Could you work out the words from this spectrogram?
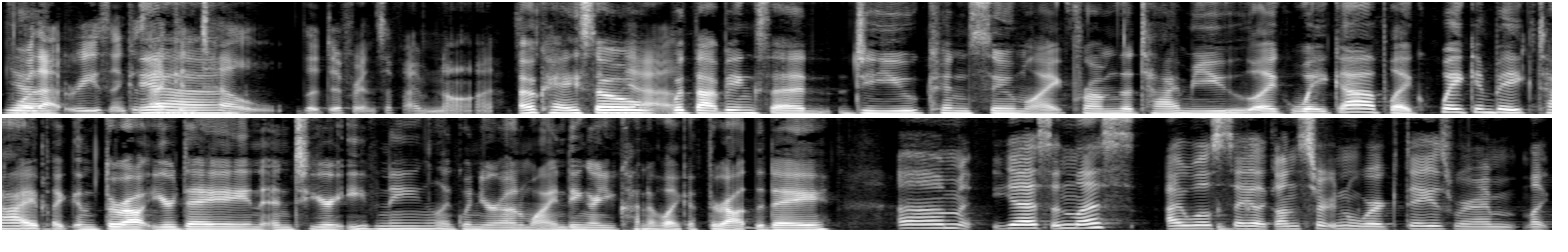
Yeah. for that reason because I can tell the difference if I'm not. Okay, so Yeah. with that being said, do you consume like from the time you like wake up, like wake and bake type, like and throughout your day and into your evening, like when you're unwinding, are you kind of like a throughout the day? Um, yes, unless I will say like on certain work days where I'm like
